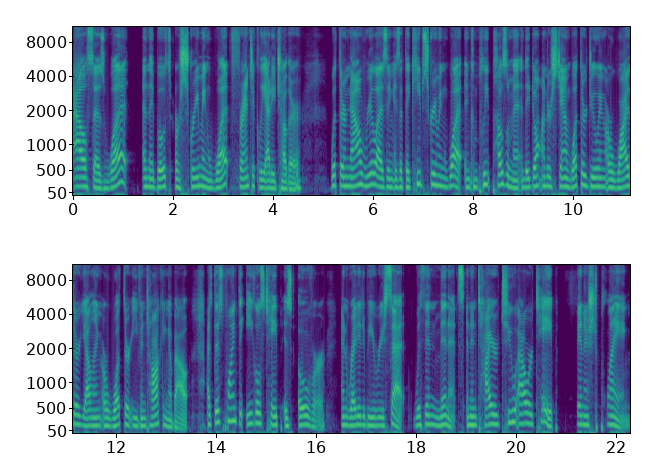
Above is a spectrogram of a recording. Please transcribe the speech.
Al says, What? And they both are screaming, What? frantically at each other. What they're now realizing is that they keep screaming what in complete puzzlement and they don't understand what they're doing or why they're yelling or what they're even talking about. At this point, the Eagles tape is over and ready to be reset. Within minutes, an entire two hour tape finished playing.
